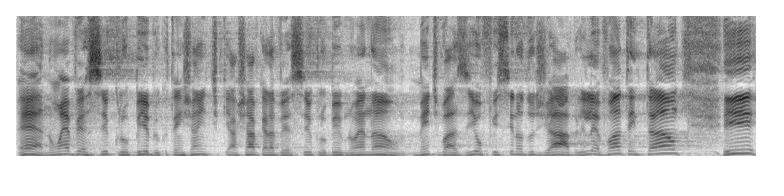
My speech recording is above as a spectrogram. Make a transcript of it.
é, não é versículo bíblico. Tem gente que achava que era versículo bíblico. Não é, não. Mente vazia, oficina do diabo. Ele levanta então e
